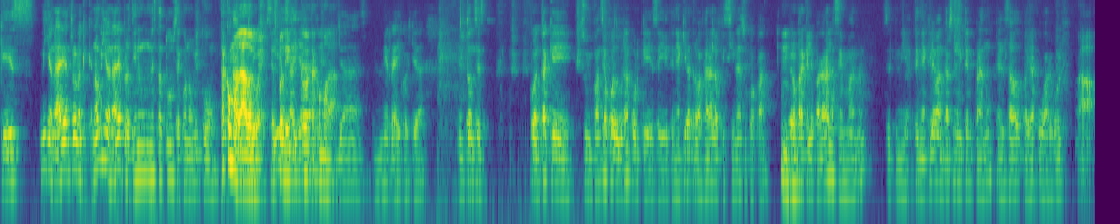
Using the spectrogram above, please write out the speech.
que es millonario dentro de lo que... No millonario, pero tiene un estatus económico... Está acomodado el güey. Es o sea, político, está acomodado. Ya es mi rey cualquiera. Entonces, cuenta que su infancia fue dura porque se tenía que ir a trabajar a la oficina de su papá. Pero para que le pagara la semana, se tenía, tenía que levantarse muy temprano el sábado para ir a jugar golf. Ah,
